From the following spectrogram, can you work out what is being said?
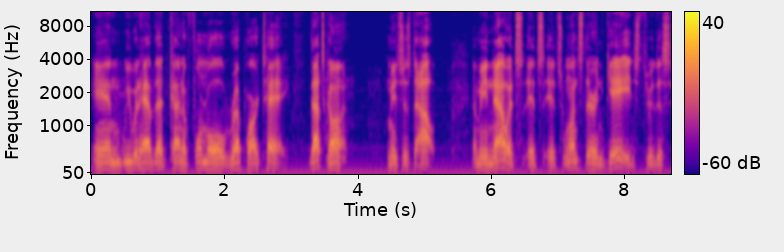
and we would have that kind of formal repartee. That's gone. I mean, it's just out. I mean, now it's it's it's once they're engaged through this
